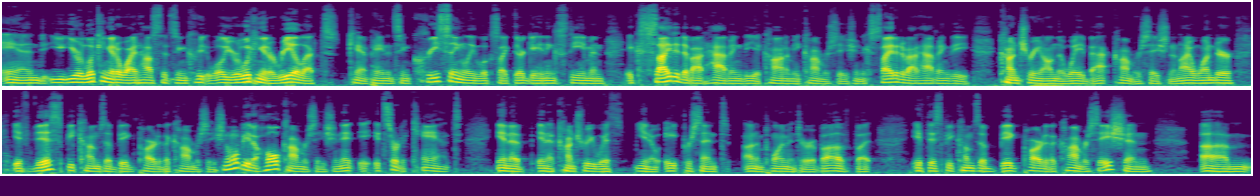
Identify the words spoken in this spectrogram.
And you're looking at a White House that's incre- well, you're looking at a reelect campaign that's increasingly looks like they're gaining steam and excited about having the economy conversation, excited about having the country on the way back conversation. And I wonder if this becomes a big part of the conversation. It won't be the whole conversation. It, it, it sort of can't in a in a country with you know eight percent unemployment or above. But if this becomes a big part of the conversation um,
